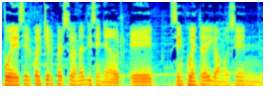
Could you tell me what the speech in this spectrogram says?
puede ser cualquier persona, el diseñador eh, se encuentra, digamos, en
